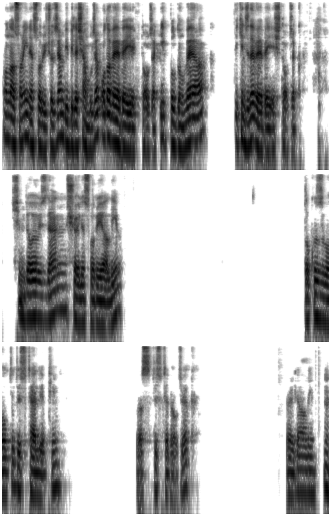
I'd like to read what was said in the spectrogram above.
Ondan sonra yine soruyu çözeceğim. Bir bileşen bulacağım. O da VB'ye eşit olacak. İlk bulduğum VA, ikinci de VB'ye eşit olacak. Şimdi o yüzden şöyle soruyu alayım. 9 voltu düz tel yapayım. Burası düz tel olacak. Böyle alayım. Hı.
